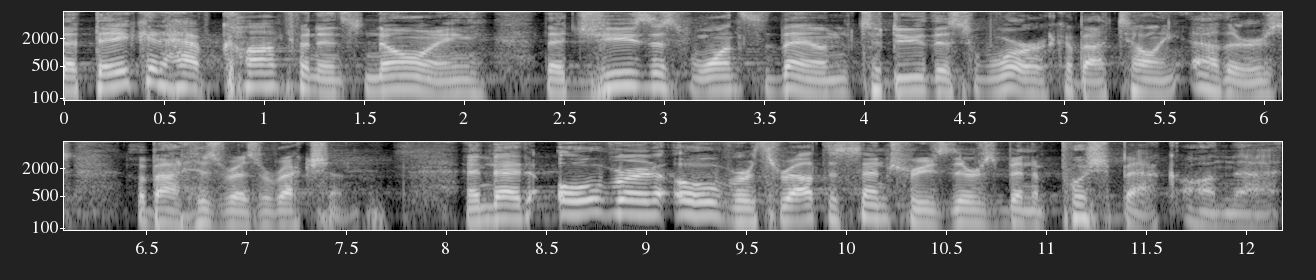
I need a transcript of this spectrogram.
that they could have confidence knowing that Jesus wants them to do this work about telling others about his resurrection. And that over and over throughout the centuries, there's been a pushback on that.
